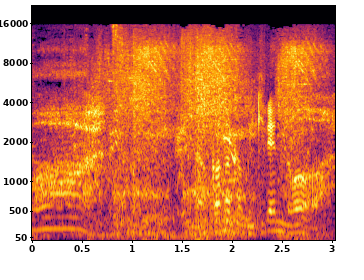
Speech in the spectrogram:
あなかなか見切れんの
